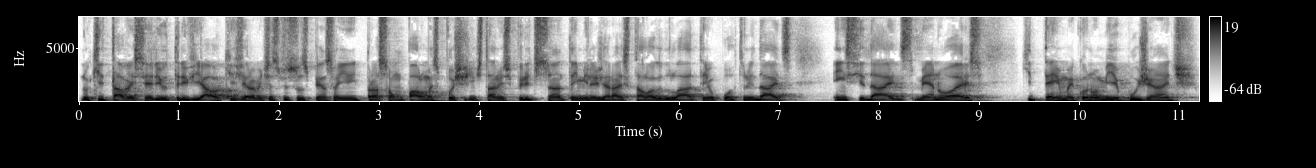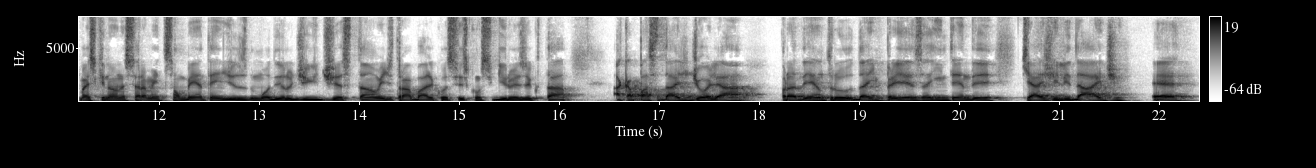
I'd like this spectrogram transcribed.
no que talvez seria o trivial, que geralmente as pessoas pensam em ir para São Paulo, mas, poxa, a gente está no Espírito Santo, tem Minas Gerais que está logo do lado, tem oportunidades em cidades menores que têm uma economia pujante, mas que não necessariamente são bem atendidos no modelo de gestão e de trabalho que vocês conseguiram executar. A capacidade de olhar para dentro da empresa e entender que a agilidade é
